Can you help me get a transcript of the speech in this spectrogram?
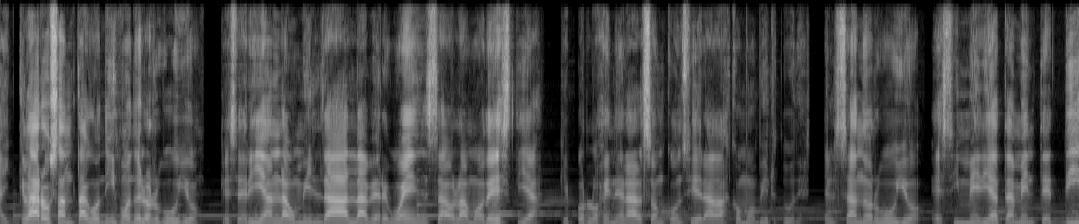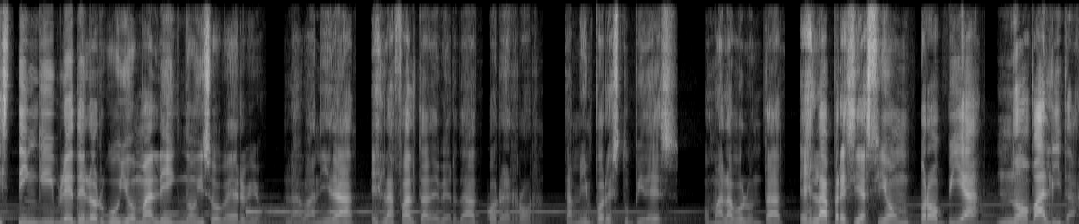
Hay claros antagonismos del orgullo, que serían la humildad, la vergüenza o la modestia, que por lo general son consideradas como virtudes. El sano orgullo es inmediatamente distinguible del orgullo maligno y soberbio. La vanidad es la falta de verdad por error, también por estupidez o mala voluntad. Es la apreciación propia no válida.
